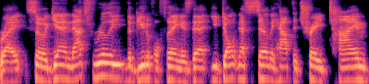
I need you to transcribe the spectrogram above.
right? So again, that's really the beautiful thing is that you don't necessarily have to trade time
